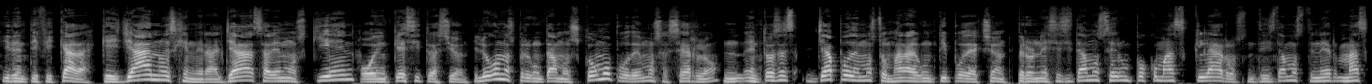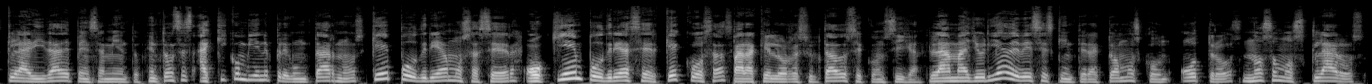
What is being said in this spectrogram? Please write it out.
identificada que ya no es general, ya sabemos quién o en qué situación, y luego nos preguntamos cómo podemos hacerlo, entonces ya podemos tomar algún tipo de acción, pero necesitamos ser un poco más claros, necesitamos tener más claridad de pensamiento. Entonces aquí conviene preguntarnos qué podríamos hacer o quién podría hacer qué cosas para que los resultados se consigan. La mayoría de veces que interactuamos con otros no somos claros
